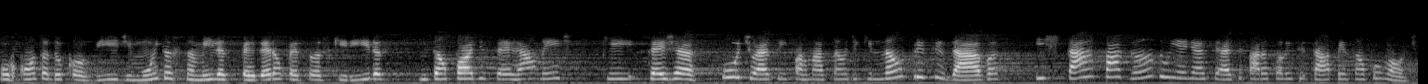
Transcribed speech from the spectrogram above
por conta do Covid, muitas famílias perderam pessoas queridas, então pode ser realmente que seja útil essa informação de que não precisava estar pagando o INSS para solicitar a pensão por morte.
